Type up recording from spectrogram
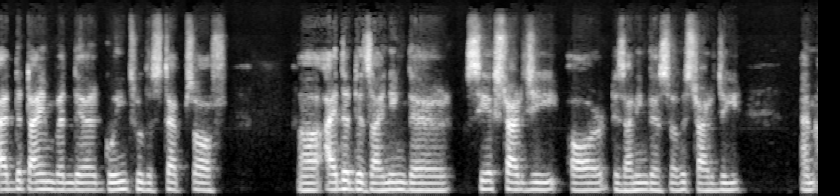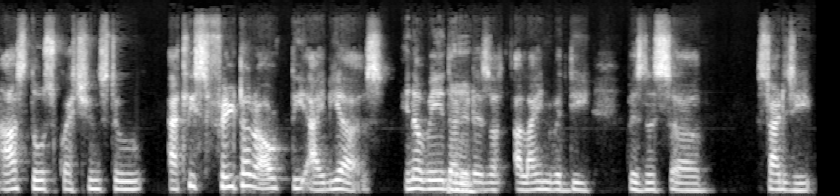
at the time when they are going through the steps of uh, either designing their CX strategy or designing their service strategy, and ask those questions to at least filter out the ideas in a way that Mm. it is uh, aligned with the business uh, strategy.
